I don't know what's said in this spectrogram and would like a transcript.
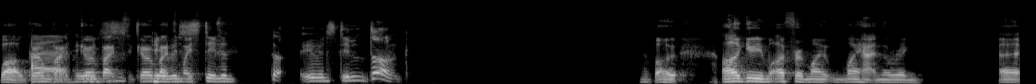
Well, going Uh, back, going would back, to, going back to my. steal a, who would steal a dog? Well, I'll give you. I throw my my hat in the ring. Uh,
